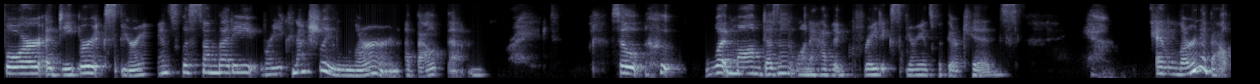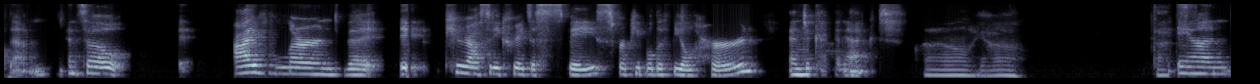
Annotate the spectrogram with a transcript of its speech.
for a deeper experience with somebody where you can actually learn about them. right So who what mom doesn't want to have a great experience with their kids? Yeah. And learn about them. And so I've learned that it curiosity creates a space for people to feel heard and to Mhm. connect. oh yeah that's And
